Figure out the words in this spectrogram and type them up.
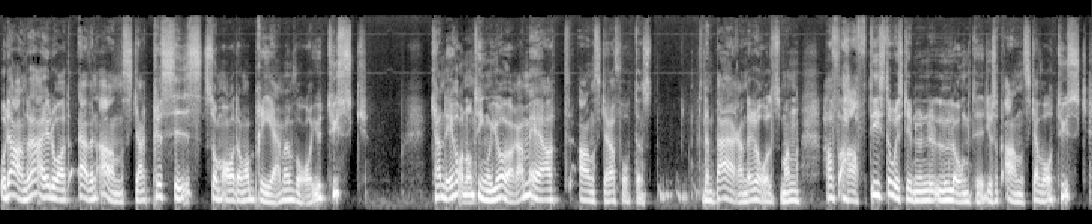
Och det andra är ju då att även Ansgar, precis som Adam av Bremen, var ju tysk. Kan det ha någonting att göra med att Ansgar har fått en, den bärande roll som man har haft i historieskrivningen under lång tid, just att Ansgar var tysk?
